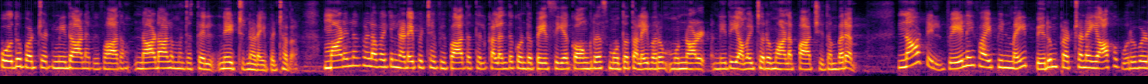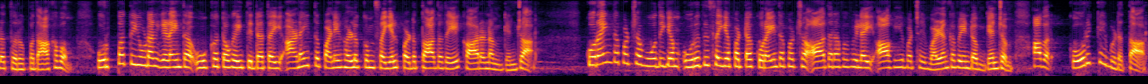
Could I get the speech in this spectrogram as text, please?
பொது பட்ஜெட் மீதான விவாதம் நாடாளுமன்றத்தில் நேற்று நடைபெற்றது. மாநிலங்களவையில் நடைபெற்ற விவாதத்தில் கலந்து கொண்டு பேசிய காங்கிரஸ் மூத்த தலைவரும் முன்னாள் நிதி அமைச்சருமான ப. சிதம்பரம் நாட்டில் வேலைவாய்ப்பின்மை பெரும் பிரச்சனையாக உருவெடுத்திருப்பதாகவும் உற்பத்தியுடன் இணைந்த ஊக்கத்தொகை திட்டத்தை அனைத்து பணிகளுக்கும் செயல்படுத்தாததே காரணம் என்றார். குறைந்தபட்ச ஊதியம் உறுதி செய்யப்பட்ட குறைந்தபட்ச ஆதரவு விலை ஆகியவற்றை வழங்க வேண்டும் என்றும் அவர் கோரிக்கை விடுத்தார்.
